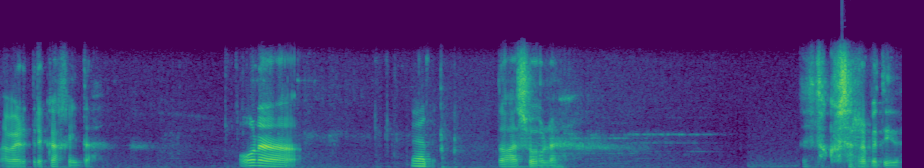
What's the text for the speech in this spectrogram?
A ver, tres cajitas. Una, Espérate. dos azules. Dos cosas repetidas.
